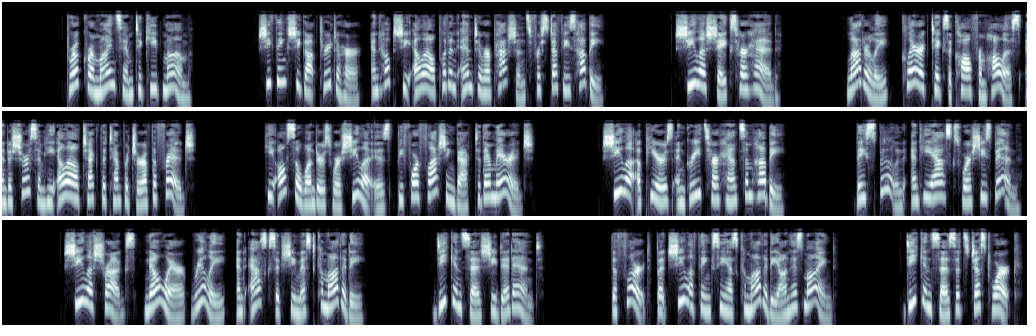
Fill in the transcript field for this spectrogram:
Brooke reminds him to keep mum. She thinks she got through to her and hopes she LL put an end to her passions for Steffy's hubby. Sheila shakes her head. Latterly, Clark takes a call from Hollis and assures him he LL checked the temperature of the fridge. He also wonders where Sheila is before flashing back to their marriage. Sheila appears and greets her handsome hubby. They spoon and he asks where she's been. Sheila shrugs, nowhere, really, and asks if she missed commodity. Deacon says she didn't. The flirt but Sheila thinks he has commodity on his mind. Deacon says it's just work.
